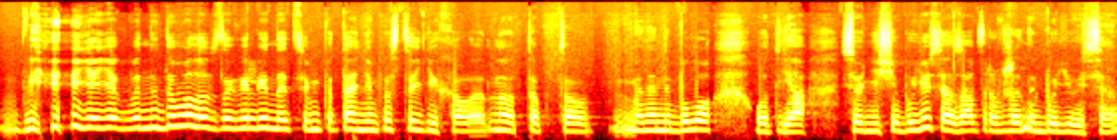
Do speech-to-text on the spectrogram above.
я якби не думала взагалі над цим питанням, просто їхала. Ну тобто, мене не було, от я сьогодні ще боюся, а завтра вже не боюся.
